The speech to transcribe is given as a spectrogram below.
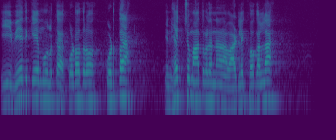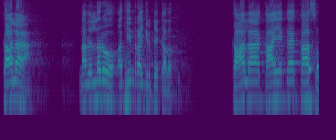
ಈ ವೇದಿಕೆಯ ಮೂಲಕ ಕೊಡೋದ್ರು, ಕೊಡ್ತಾ ಇನ್ನು ಹೆಚ್ಚು ಮಾತುಗಳನ್ನು ನಾವು ಆಡ್ಲಿಕ್ಕೆ ಹೋಗಲ್ಲ. ಕಾಲ ನಾವೆಲ್ಲರೂ ಅಧೀನರಾಗಿರಬೇಕಾದದ್ದು. ಕಾಲ ಕಾಯಕ ಕಾಸು.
